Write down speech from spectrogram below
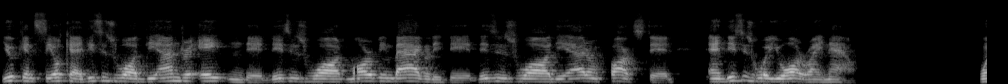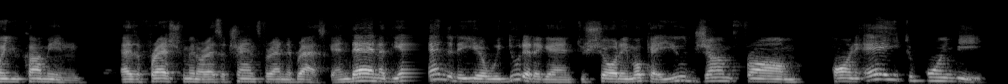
you can see okay this is what deandre ayton did this is what marvin bagley did this is what De'Aaron Fox did and this is where you are right now when you come in as a freshman or as a transfer at Nebraska. And then at the end of the year, we do that again to show them, okay, you jump from point A to point B,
